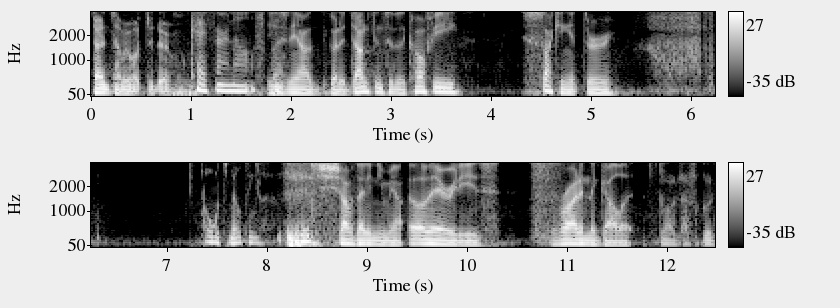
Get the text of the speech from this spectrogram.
don't tell me what to do. Okay, fair enough. but- He's now got it dunked into the coffee, sucking it through. Oh, it's melting. Shove that in your mouth. Oh, there it is. Right in the gullet. God, that's good.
